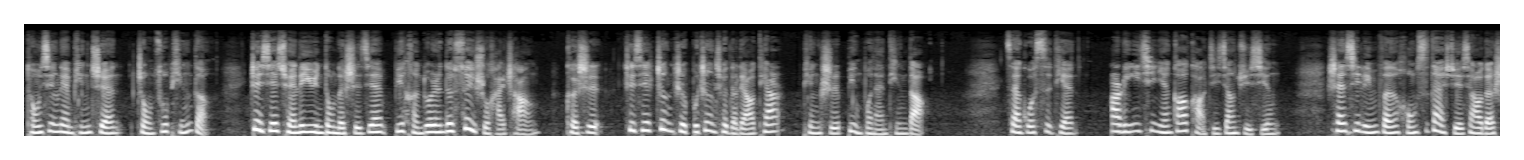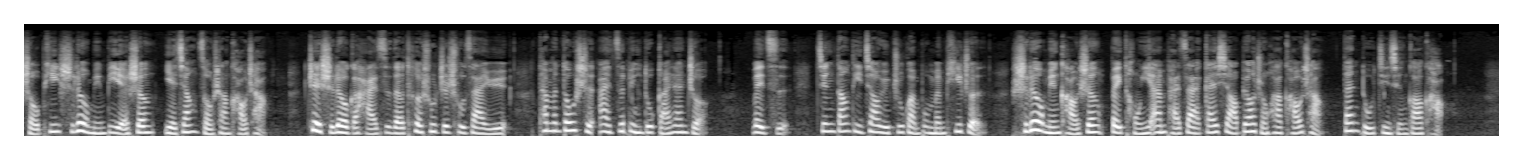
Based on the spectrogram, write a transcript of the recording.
同性恋平权、种族平等，这些权利运动的时间比很多人的岁数还长。可是这些政治不正确的聊天，平时并不难听到。再过四天，二零一七年高考即将举行，山西临汾红丝带学校的首批十六名毕业生也将走上考场。这十六个孩子的特殊之处在于，他们都是艾滋病毒感染者。为此，经当地教育主管部门批准，十六名考生被统一安排在该校标准化考场单独进行高考。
